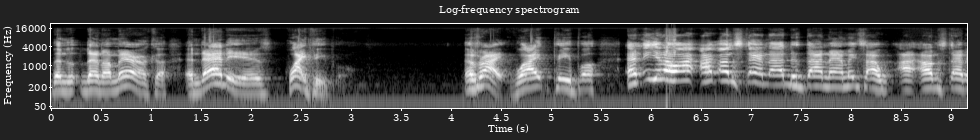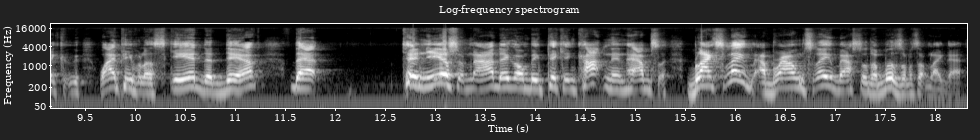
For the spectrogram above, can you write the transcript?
than, than America, and that is white people. That's right, white people. And you know, I, I understand this dynamics. I, I understand that white people are scared to death that 10 years from now, they're going to be picking cotton and have black slave, a brown slave masters, a Muslim or something like that.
